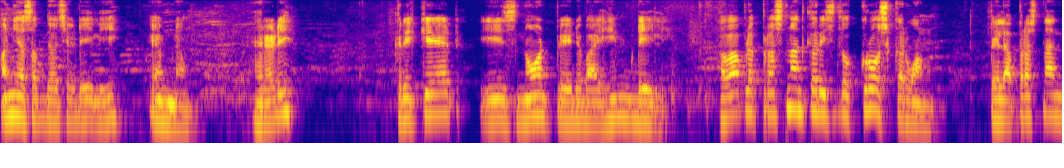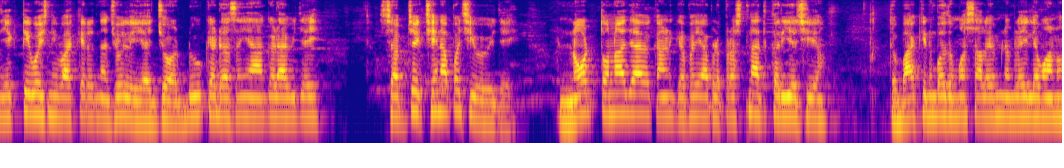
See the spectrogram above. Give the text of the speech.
અન્ય શબ્દ છે ડેઈલી એમ નામ. Ready cricket is not played by him daily હવે આપણે પ્રશ્નાર્થ કરીશું તો ક્રોસ કરવાનું. પહેલાં પ્રશ્નાર્થની એક્ટિવ વોઇસની વાક્ય રચના જોઈ લઈએ, જો ડુ કે ડસ અહીંયા આગળ આવી જાય સબ્જેક્ટ છે એના પછી આવી જાય. નોટ તો ન જ આવે કારણ કે ભાઈ આપણે પ્રશ્નાર્થ કરીએ છીએ. તો બાકીનું બધું મસાલો એમને લઈ લેવાનો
